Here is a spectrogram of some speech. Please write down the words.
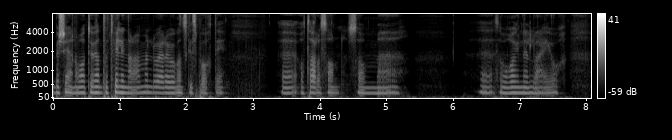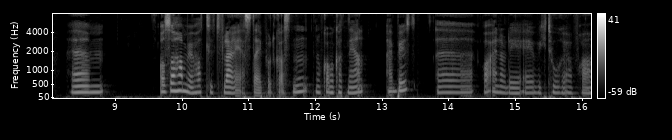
beskjeden om at du venter tvillinger, men da er det jo ganske sporty eh, å ta det sånn som, eh, eh som Ragnhild og jeg gjorde. Um, og så har vi jo hatt litt flere gjester i podkasten. Nå kommer katten igjen. Hei, Boost. Eh, og en av de er jo Victoria fra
